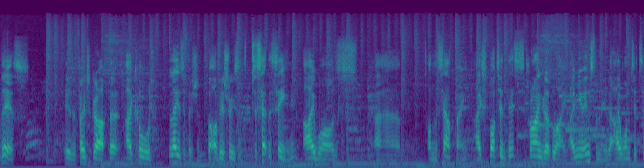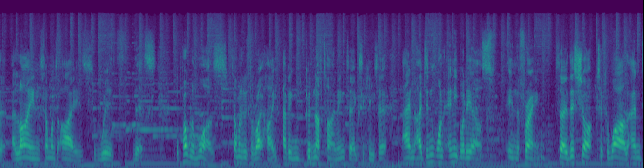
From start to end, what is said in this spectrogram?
This is a photograph that I called laser vision for obvious reasons. To set the scene, I was um, on the south bank. I spotted this triangle of light. I knew instantly that I wanted to align someone's eyes with this. The problem was someone who's the right height, having good enough timing to execute it, and I didn't want anybody else in the frame. So this shot took a while and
